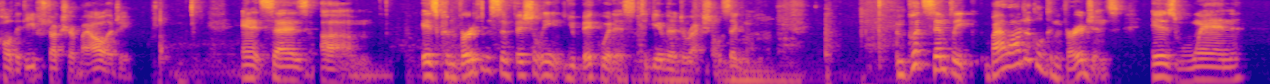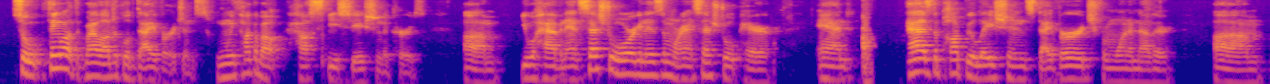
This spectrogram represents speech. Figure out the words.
called The Deep Structure of Biology. And it says, um, is convergence sufficiently ubiquitous to give it a directional signal? And put simply, biological convergence is when, so think about the biological divergence. When we talk about how speciation occurs, um, you will have an ancestral organism or ancestral pair, and as the populations diverge from one another um,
